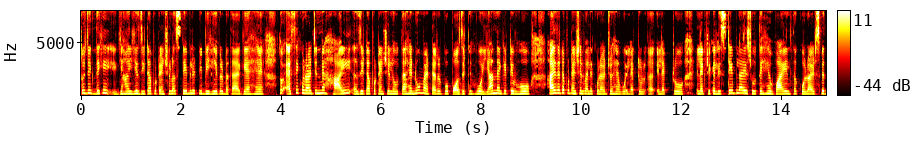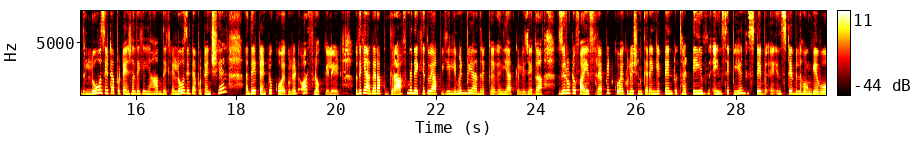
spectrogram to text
तो देखिए, यहाँ ये जीटा पोटेंशियल और स्टेबिलिटी बिहेवियर बताया गया है। तो ऐसे कोलाइड जिनमें हाई जीटा पोटेंशियल होता है नो no मैटर वो पॉजिटिव हो या नेगेटिव हो हाई जीटा पोटेंशियल वाले कोलाइड जो है वो इलेक्ट्रो इलेक्ट्रो इलेक्ट्रिकली स्टेबलाइज होते हैं while the colloids with low zeta potential देखिए यहाँ आप देख रहे हैं low zeta potential they tend to coagulate और फ्लोकुलेट तो देखिए अगर आप ग्राफ में देखें तो आप ये लिमिट भी याद रख, याद कर लीजिएगा। Zero to five rapid coagulation करेंगे ten to thirty incipient stable instable होंगे वो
